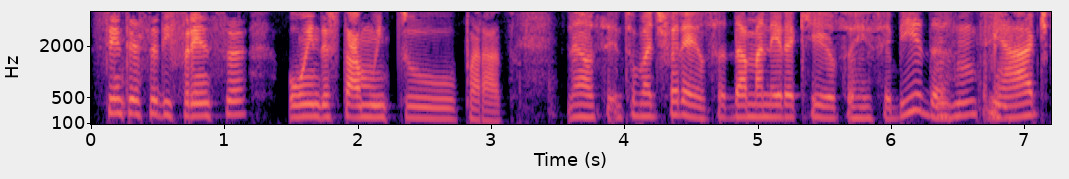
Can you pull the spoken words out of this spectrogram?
Sente essa diferença ou ainda está muito parado? Não, eu sinto uma diferença. Da maneira que eu sou recebida, uhum, minha arte.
